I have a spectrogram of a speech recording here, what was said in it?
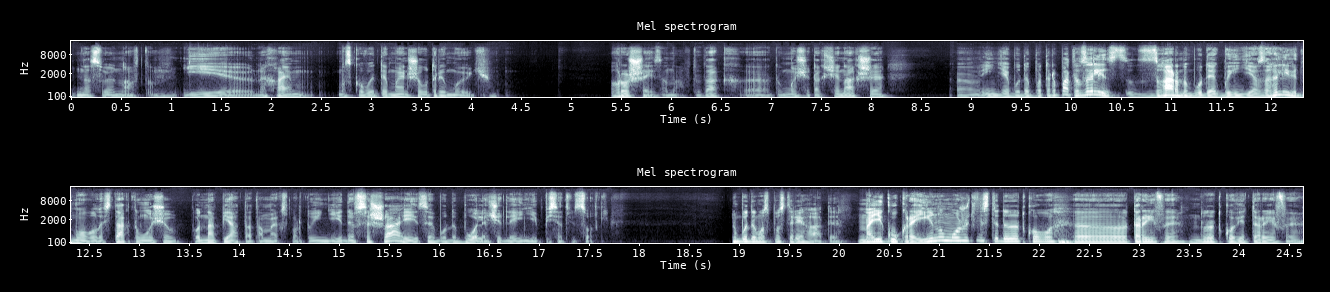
на свою нафту. І нехай московити менше утримують грошей за нафту, так? Е, Тому що так чи інакше е, Індія буде потерпати. Взагалі, гарно буде, якби Індія взагалі відмовилась, так? Тому що одна п'ята там експорту Індії йде в США, і це буде боляче для Індії 50%. Ну, будемо спостерігати, на яку країну можуть вести додатково е, тарифи, додаткові тарифи.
